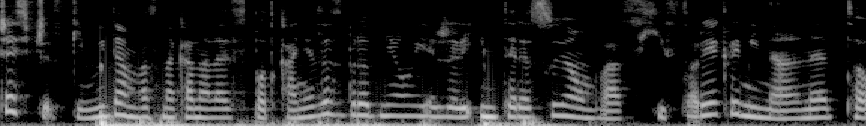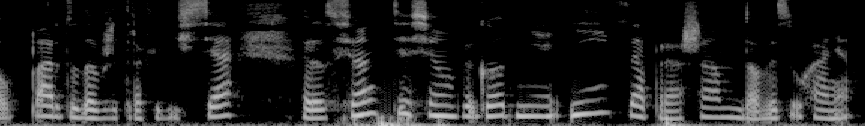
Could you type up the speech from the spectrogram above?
Cześć wszystkim, witam Was na kanale Spotkanie ze zbrodnią. Jeżeli interesują Was historie kryminalne, to bardzo dobrze trafiliście. Rozsiądźcie się wygodnie i zapraszam do wysłuchania.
